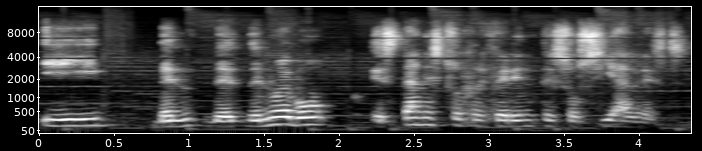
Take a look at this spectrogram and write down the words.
Y de, de nuevo, están estos referentes sociales.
